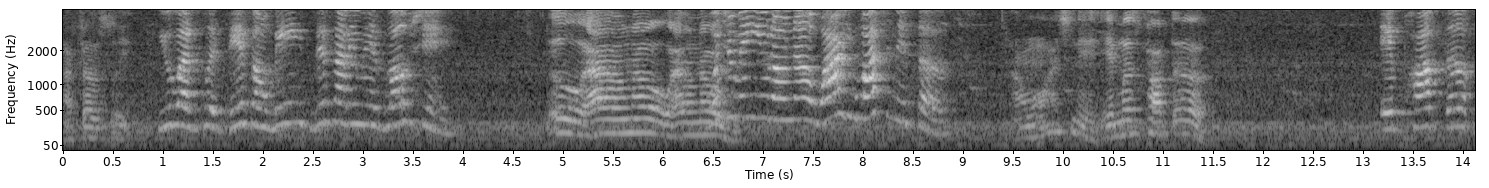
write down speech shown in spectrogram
I fell asleep. You about to put this on B? This not even his lotion. Dude, I don't know. I don't know. What you mean you don't know? Why are you watching this stuff? I'm watching it. It must popped up. It popped up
